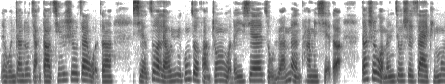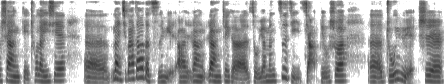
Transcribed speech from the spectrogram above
文章中讲到，其实是在我的写作疗愈工作坊中，我的一些组员们他们写的。当时我们就是在屏幕上给出了一些呃乱七八糟的词语啊，让让这个组员们自己讲，比如说呃主语是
